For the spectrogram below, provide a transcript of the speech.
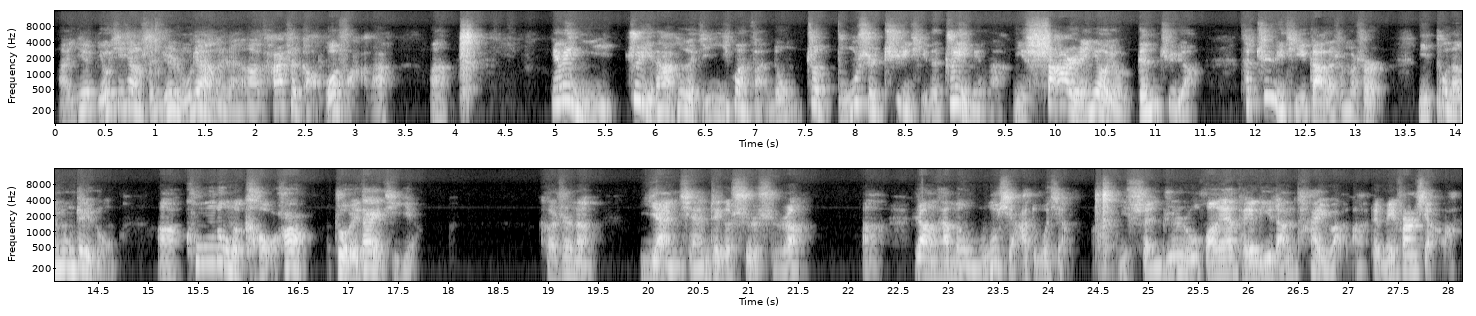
啊，尤尤其像沈钧儒这样的人啊，他是搞过法的啊。因为你罪大恶极、一贯反动，这不是具体的罪名啊！你杀人要有根据啊！他具体干了什么事儿，你不能用这种啊空洞的口号作为代替呀。可是呢，眼前这个事实啊啊，让他们无暇多想啊！你沈君儒、黄炎培离咱们太远了，这没法想了。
